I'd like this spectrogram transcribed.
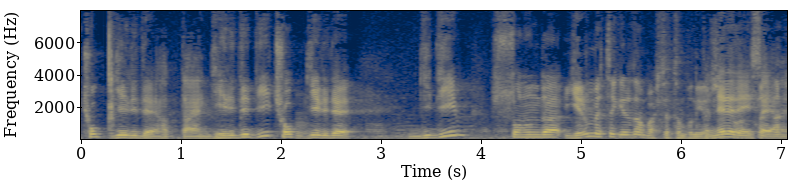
çok geride hatta yani geride değil çok geride gideyim sonunda 20 metre geriden başlatın bunu yarışı. neredeyse yani.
